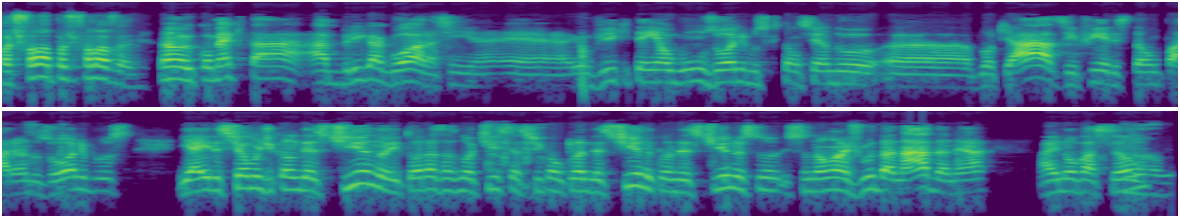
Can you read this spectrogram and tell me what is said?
Pode falar, pode falar, velho. Não, e como é que tá a briga agora? Assim, é, é eu vi que tem alguns ônibus que estão sendo uh, bloqueados, enfim, eles estão parando os ônibus, e aí eles chamam de clandestino, e todas as notícias ficam clandestino, clandestino, isso, isso não ajuda nada, né? A inovação. Não.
